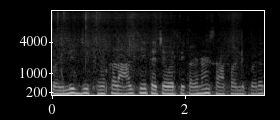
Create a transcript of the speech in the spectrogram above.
पहिली जी खेकड आली त्याच्यावरती काही नाही सापडली परत.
